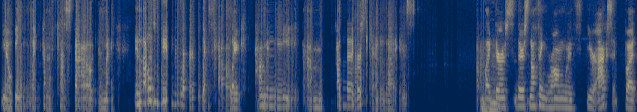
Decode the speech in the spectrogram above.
you know, being like kind of cast out and like and that was way before I realized how like how many um how diverse Canada is. Like Mhm. there's there's nothing wrong with your accent, but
